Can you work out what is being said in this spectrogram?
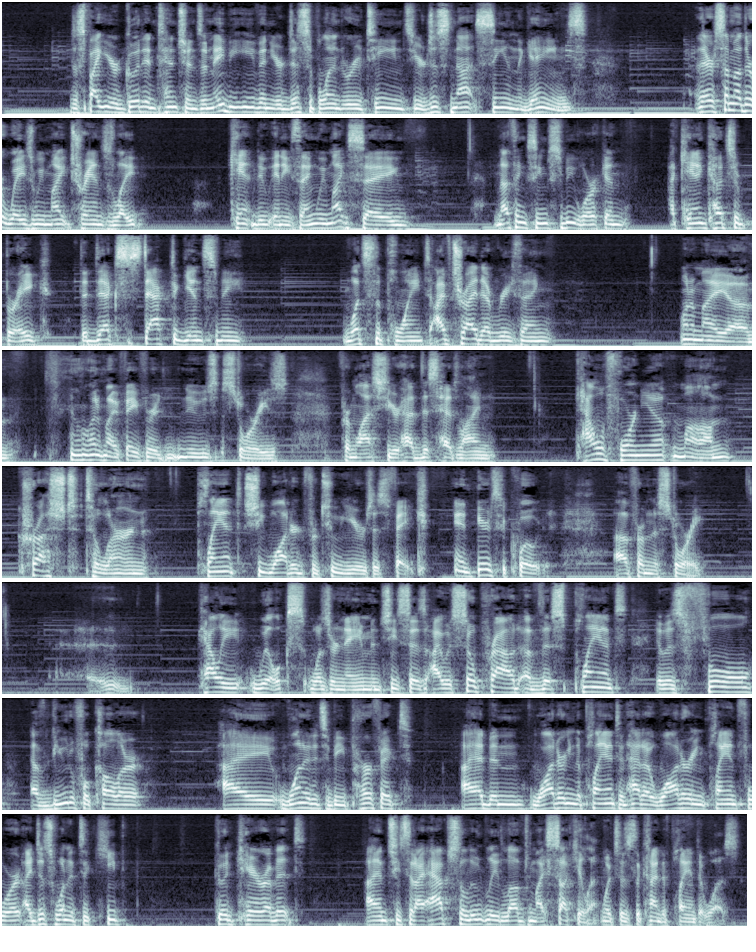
Despite your good intentions and maybe even your disciplined routines, you're just not seeing the gains. There are some other ways we might translate can't do anything. We might say, nothing seems to be working. I can't catch a break. The deck's stacked against me. What's the point? I've tried everything. One of my um, one of my favorite news stories from last year had this headline: California mom crushed to learn plant she watered for two years is fake. And here's a quote uh, from the story. Uh, Caelie Wilkes was her name, and she says, I was so proud of this plant. It was full of beautiful color. I wanted it to be perfect. I had been watering the plant and had a watering plan for it. I just wanted to keep good care of it. And she said, I absolutely loved my succulent, which is the kind of plant it was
